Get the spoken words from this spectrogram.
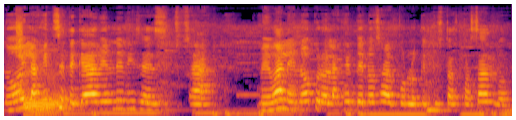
¿no? Y la gente se te queda viendo y dices, o sea, me vale, ¿no? Pero la gente no sabe por lo que tú estás pasando.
